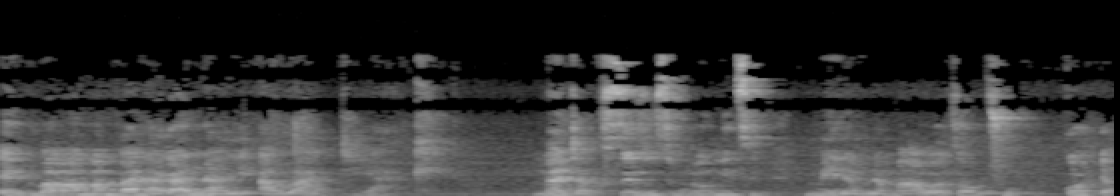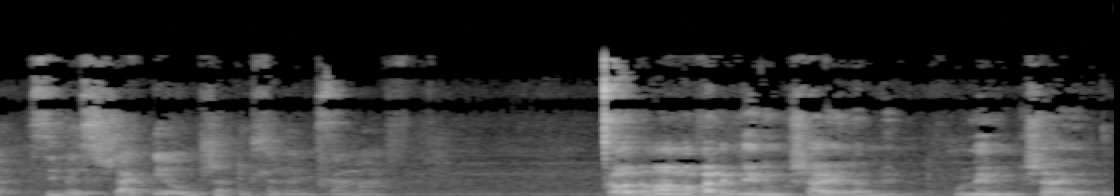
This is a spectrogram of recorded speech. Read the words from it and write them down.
and ubaba Mambane akanayo i-award yakhe. Manje akusizi ukuthi ngiloko ngithi mina nginama awards awu2 kodwa sibe sishade umshado ohlanganisa amafa. cha kodwa mama amambani kunini ngikushayela mina kunini ngikushayela U- Ah.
